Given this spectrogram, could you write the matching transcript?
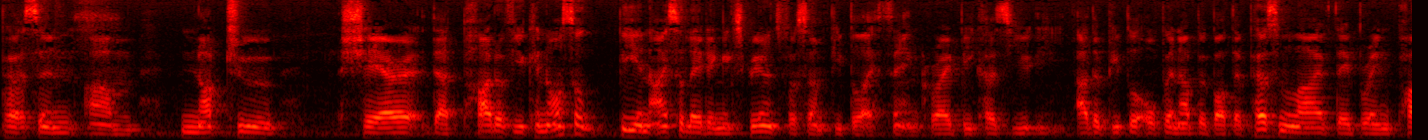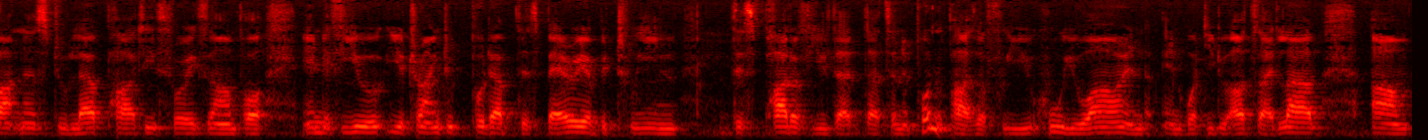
person um, not to share that part of you can also be an isolating experience for some people i think right? Because you other people open up about their personal life they bring partners to lab parties for example and if you you're trying to put up this barrier between this part of you that, that's an important part of who you, who you are and, and what you do outside lab. Um,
